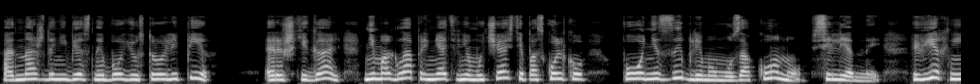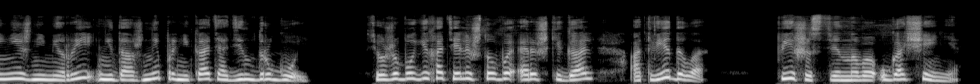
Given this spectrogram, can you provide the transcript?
Однажды небесные боги устроили пир. Эрешкигаль не могла принять в нем участие, поскольку по незыблемому закону Вселенной верхние и нижние миры не должны проникать один в другой. Все же боги хотели, чтобы Эрешкигаль отведала пишественного угощения.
